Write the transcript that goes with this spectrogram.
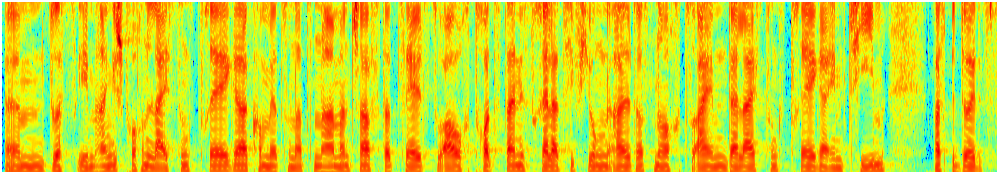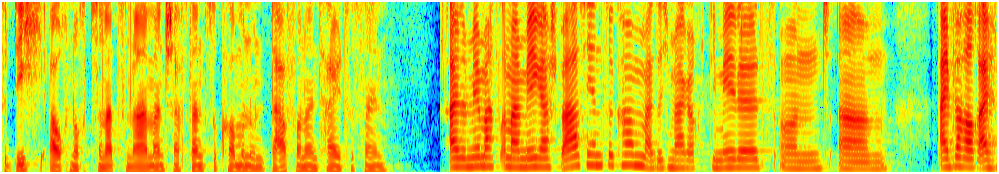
Ähm, du hast eben angesprochen, Leistungsträger, kommen wir zur Nationalmannschaft. Da zählst du auch trotz deines relativ jungen Alters noch zu einem der Leistungsträger im Team. Was bedeutet es für dich, auch noch zur Nationalmannschaft dann zu kommen und davon ein Teil zu sein? Also mir macht es immer mega Spaß, hier hinzukommen. Also ich mag auch die Mädels und ähm, einfach auch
